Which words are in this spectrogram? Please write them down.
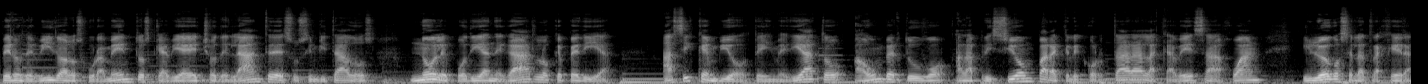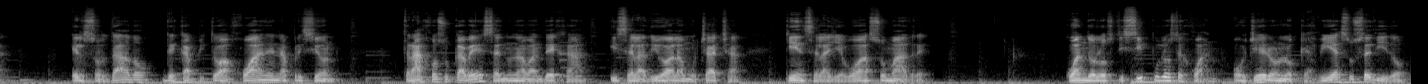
pero debido a los juramentos que había hecho delante de sus invitados, no le podía negar lo que pedía. Así que envió de inmediato a un verdugo a la prisión para que le cortara la cabeza a Juan y luego se la trajera. El soldado decapitó a Juan en la prisión, trajo su cabeza en una bandeja y se la dio a la muchacha, quien se la llevó a su madre. Cuando los discípulos de Juan oyeron lo que había sucedido,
